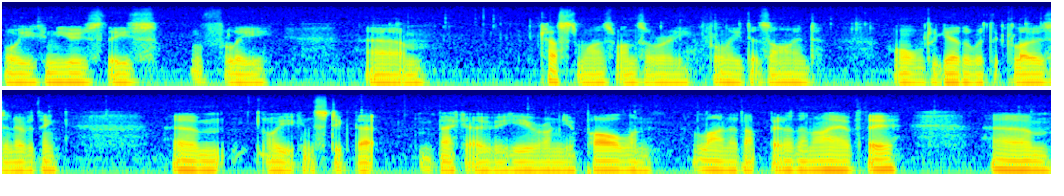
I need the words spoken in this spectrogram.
or you can use these fully um, customized ones already, fully designed, all together with the glows and everything. Um, or you can stick that back over here on your pole and line it up better than I have there. Um,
